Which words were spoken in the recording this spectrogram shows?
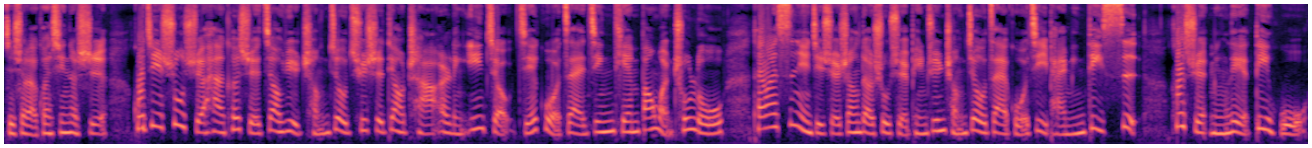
继续来关心的是国际数学和科学教育成就趋势调查二零一九结果在今天傍晚出炉。台湾四年级学生的数学平均成就在国际排名第四，科学名列第五；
